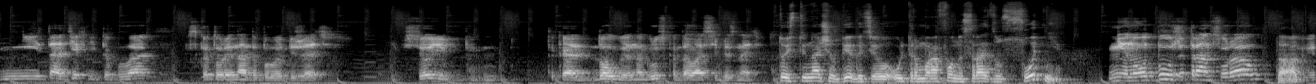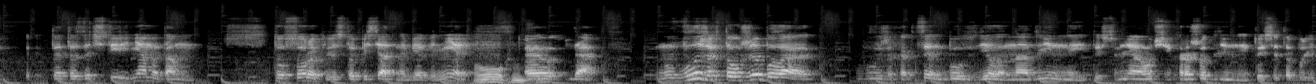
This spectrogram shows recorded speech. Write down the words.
не та техника была, с которой надо было бежать. Все, и такая долгая нагрузка дала себе знать. то есть ты начал бегать э, ультрамарафоны сразу сотни? Не, ну вот был же Транс-Урал. Так. Это за 4 дня мы там 140 или 150 набегали. Нет, Ох, э, да. Ну, в лыжах-то уже была, в лыжах акцент был сделан на длинные. То есть у меня очень хорошо длинные. То есть это были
